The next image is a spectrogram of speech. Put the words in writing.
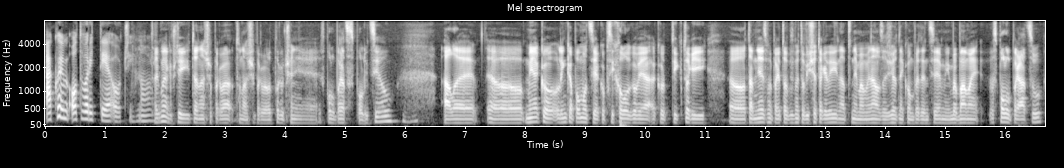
ako im otvoriť tie oči? No, tak že... vždy tá naša prvá, to naše prvé odporúčanie je spolupráca s policiou. Mm-hmm ale uh, my ako linka pomoci, ako psychológovia, ako tí, ktorí uh, tam nie sme preto, aby sme to vyšetrili, na to nemáme naozaj žiadne kompetencie. My iba máme spoluprácu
